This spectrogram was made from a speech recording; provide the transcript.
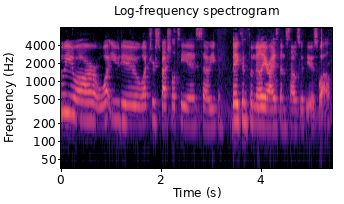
who you are, what you do, what your specialty is, so you can they can familiarize themselves with you as well.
